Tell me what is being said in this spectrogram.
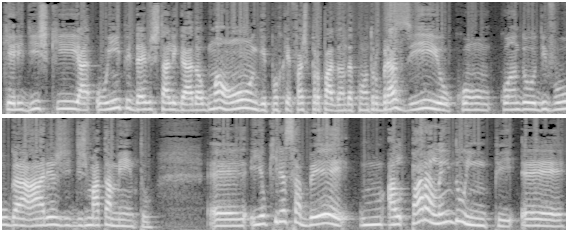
que ele diz que a, o INPE deve estar ligado a alguma ONG, porque faz propaganda contra o Brasil, com, quando divulga áreas de desmatamento. É, e eu queria saber, hum, para além do INPE, é,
